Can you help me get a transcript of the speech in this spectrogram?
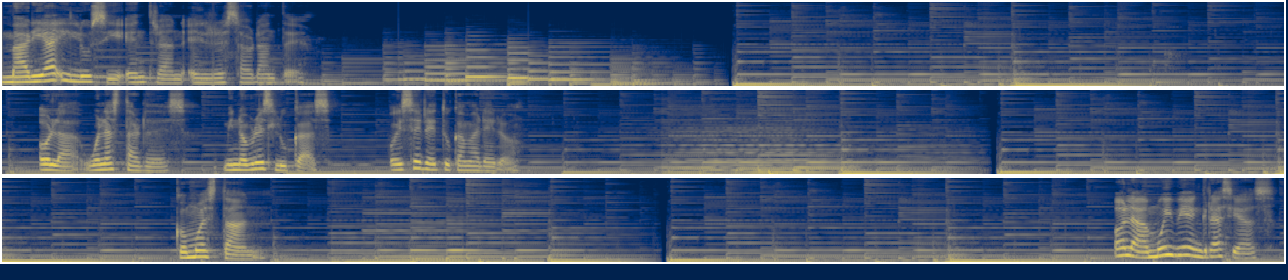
María y Lucy entran el restaurante. Hola, buenas tardes. Mi nombre es Lucas. Hoy seré tu camarero. ¿Cómo están? Hola, muy bien, gracias.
